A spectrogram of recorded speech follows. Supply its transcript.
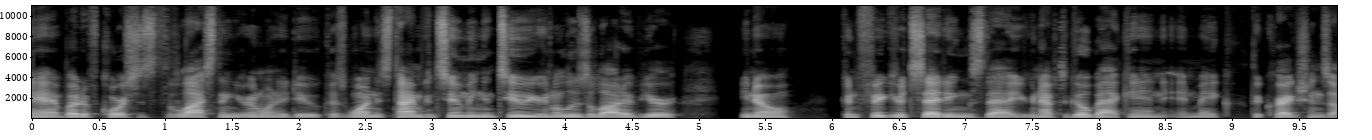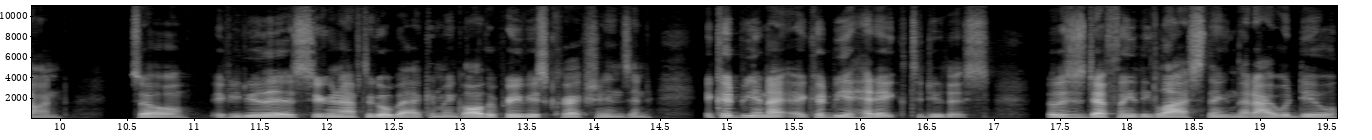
and but of course it's the last thing you're going to want to do because one it's time consuming and two you're going to lose a lot of your you know configured settings that you're going to have to go back in and make the corrections on. So if you do this you're to have to go back and make all the previous corrections and it could be a it could be a headache to do this. So this is definitely the last thing that I would do.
